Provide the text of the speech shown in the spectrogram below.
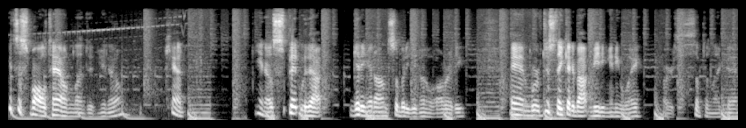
It's a small town, London, you know. Can't, you know, spit without getting it on somebody you know already. And we're just thinking about meeting anyway, or something like that.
